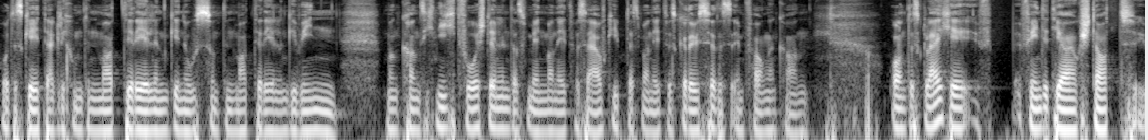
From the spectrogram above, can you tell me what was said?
Oder es geht eigentlich um den materiellen Genuss und den materiellen Gewinn. Man kann sich nicht vorstellen, dass wenn man etwas aufgibt, dass man etwas Größeres empfangen kann. Und das Gleiche findet ja auch statt äh,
